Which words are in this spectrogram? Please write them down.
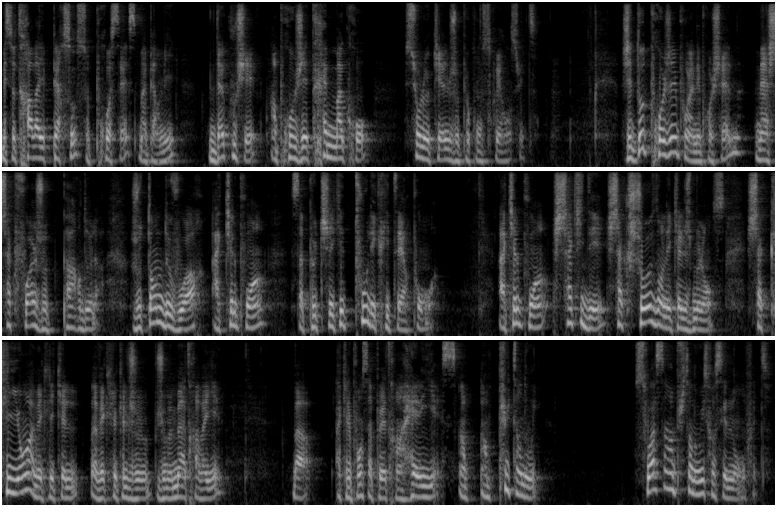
Mais ce travail perso, ce process m'a permis d'accoucher un projet très macro sur lequel je peux construire ensuite. J'ai d'autres projets pour l'année prochaine, mais à chaque fois, je pars de là. Je tente de voir à quel point ça peut checker tous les critères pour moi. À quel point chaque idée, chaque chose dans laquelle je me lance, chaque client avec, lequel je, me mets à travailler, bah, à quel point ça peut être un hell yes, un, un putain de oui. Soit c'est un putain de oui, soit c'est non en fait.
